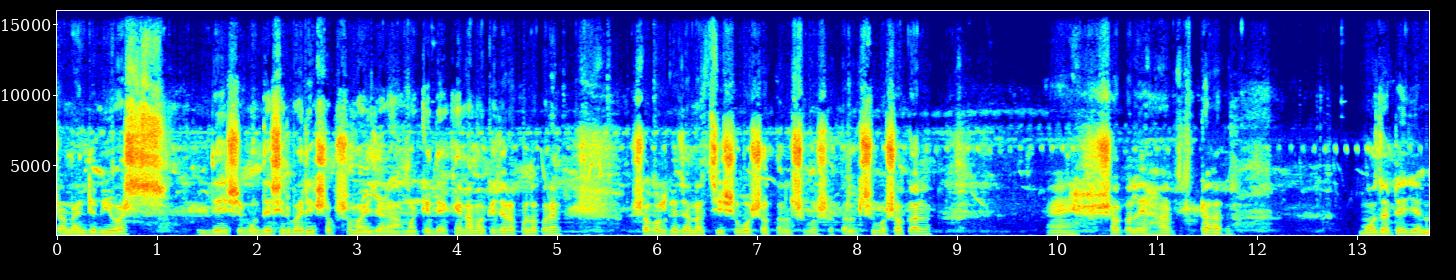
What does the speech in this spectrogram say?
সম্মানিত ভিউয়ার্স দেশ এবং দেশের বাইরে সব সময় যারা আমাকে দেখেন, আমাকে যারা ফলো করেন, সকলকে জানাচ্ছি শুভ সকাল শুভ সকাল শুভ সকাল। সকালে হাটটার মজাটাই যেন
